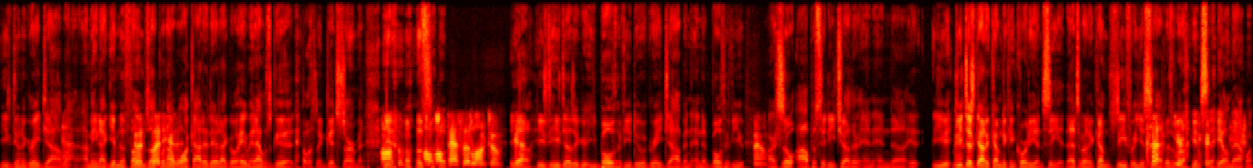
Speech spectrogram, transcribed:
he's doing a great job. Yeah. I, I mean, I give him a thumbs glad up when I that. walk out of there. I go, hey man, that was good. That was a good sermon. You Awesome. know, I'll, I'll pass that along to him. yeah, he's he does a great. You both of you do a great job, and and both of you Yeah. are so opposite each other, and and uh, it you you just got to come to Concordia and see it. That's what it come see for yourself is what I can say on that one.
